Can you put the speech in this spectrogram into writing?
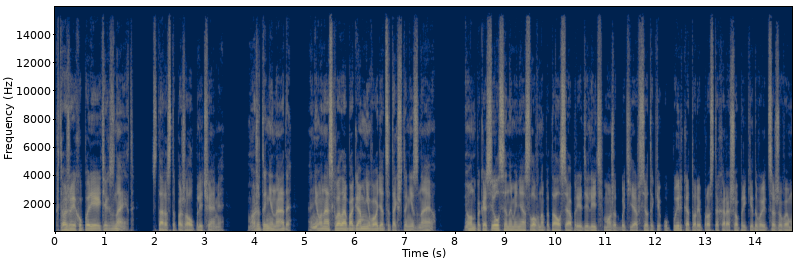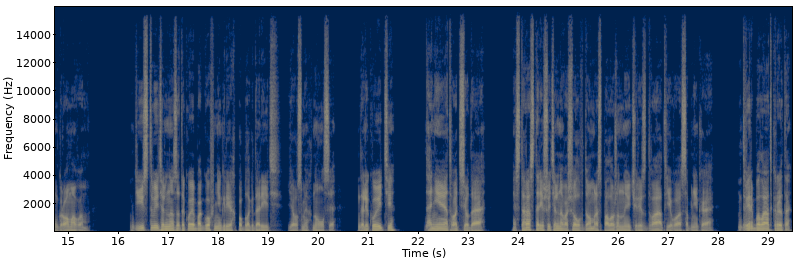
«Кто же их упырей этих знает?» Староста пожал плечами. «Может, и не надо. Они у нас, хвала богам, не водятся, так что не знаю». И он покосился на меня, словно пытался определить, может быть, я все таки упырь, который просто хорошо прикидывается живым Громовым. «Действительно, за такое богов не грех поблагодарить», — я усмехнулся. «Далеко идти?» «Да нет, вот сюда». И староста решительно вошел в дом, расположенный через два от его особняка. Дверь была открыта,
